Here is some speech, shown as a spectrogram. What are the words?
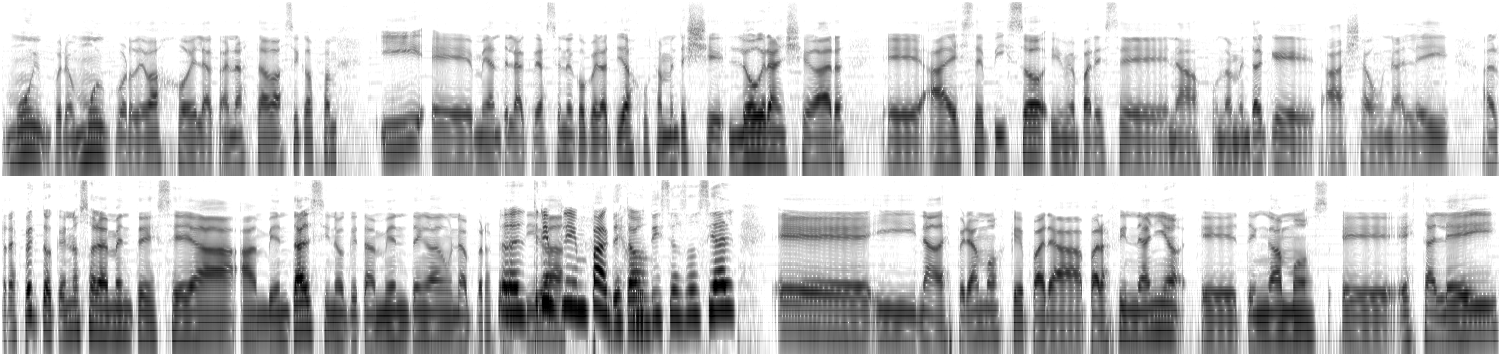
muy, pero muy por debajo de la canasta básica y eh, mediante la creación de cooperativas justamente logran llegar a ese piso y me parece nada fundamental que haya una ley al respecto que no solamente sea ambiental sino que también tenga una del perspectiva de justicia social. y nada, esperamos que para, para fin de año tengamos esta ley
